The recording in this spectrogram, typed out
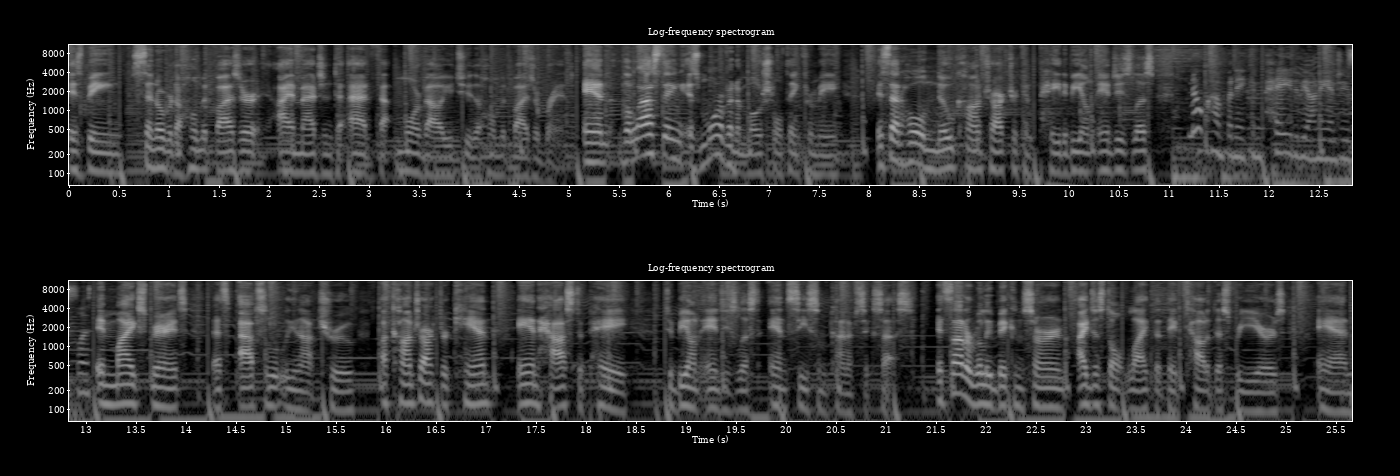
is being sent over to Home Advisor, I imagine to add more value to the Home Advisor brand. And the last thing is more of an emotional thing for me. It's that whole no contractor can pay to be on Angie's list. No company can pay to be on Angie's list. In my experience, that's absolutely not true. A contractor can and has to pay to be on Angie's list and see some kind of success. It's not a really big concern. I just don't like that they've touted this for years and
